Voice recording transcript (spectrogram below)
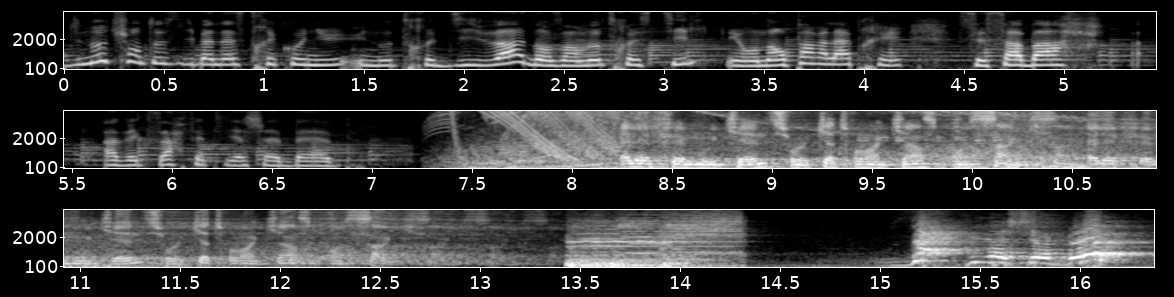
d'une autre chanteuse libanaise très connue, une autre diva dans un autre style et on en parle après. C'est Sabah avec Zahfet Yashabeb. LFM Weekend sur le 95.5. LFM Weekend sur le 95.5. زقف يا شباب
